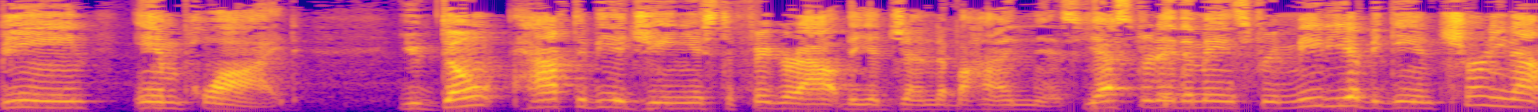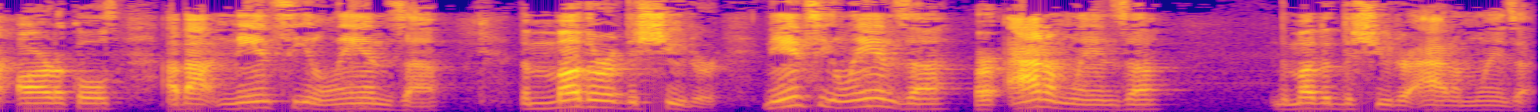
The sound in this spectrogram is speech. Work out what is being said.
being implied. You don't have to be a genius to figure out the agenda behind this. Yesterday, the mainstream media began churning out articles about Nancy Lanza, the mother of the shooter. Nancy Lanza, or Adam Lanza, the mother of the shooter, Adam Lanza.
